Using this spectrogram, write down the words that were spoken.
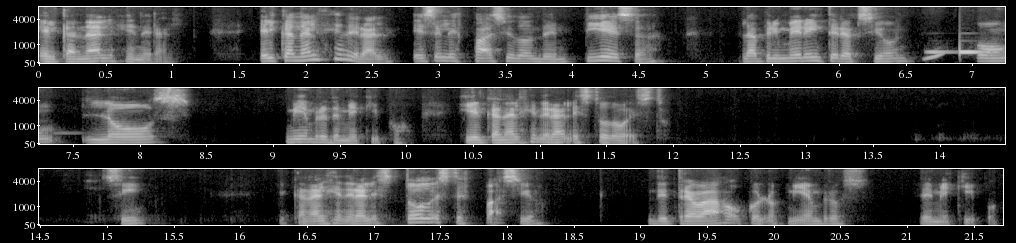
el canal general. El canal general es el espacio donde empieza la primera interacción con los miembros de mi equipo. Y el canal general es todo esto. ¿Sí? El canal general es todo este espacio de trabajo con los miembros de mi equipo.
